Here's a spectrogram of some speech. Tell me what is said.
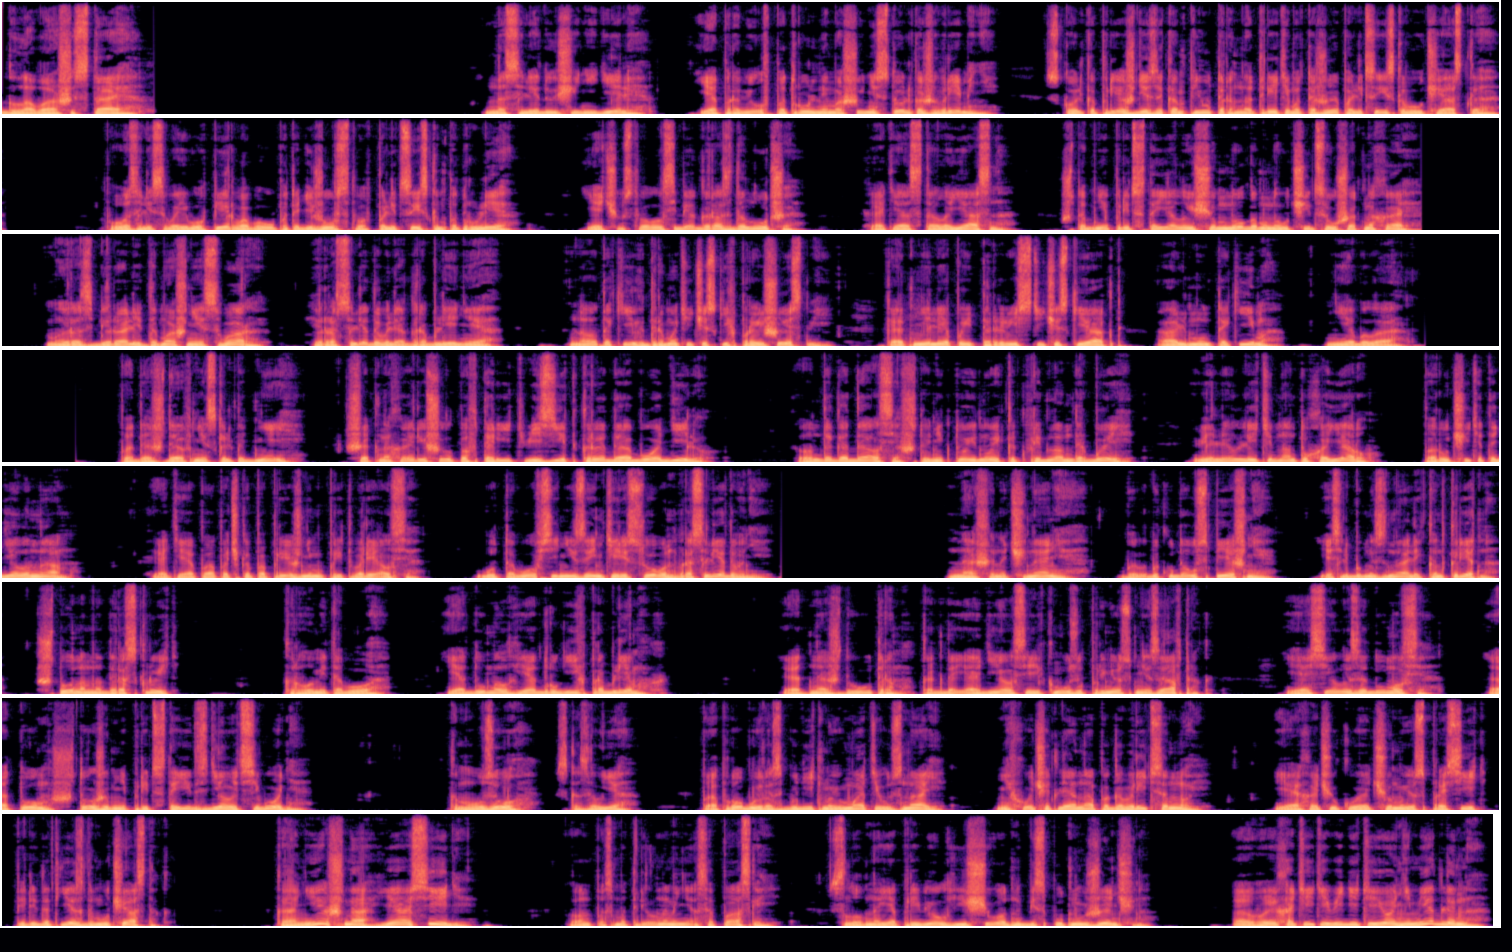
Глава шестая На следующей неделе я провел в патрульной машине столько же времени, сколько прежде за компьютером на третьем этаже полицейского участка. После своего первого опыта дежурства в полицейском патруле я чувствовал себя гораздо лучше, хотя стало ясно, что мне предстояло еще многому научиться у Шакнахая. Мы разбирали домашние свары и расследовали ограбления, но таких драматических происшествий, как нелепый террористический акт Аль-Мунтакима, не было. Подождав несколько дней, Шакнахай решил повторить визит к Реда Абу Адилю. Он догадался, что никто иной, как Фридландер Бэй, велел лейтенанту Хаяру поручить это дело нам, хотя папочка по-прежнему притворялся, будто вовсе не заинтересован в расследовании. Наше начинание было бы куда успешнее, если бы мы знали конкретно, что нам надо раскрыть. Кроме того, я думал и о других проблемах. Однажды утром, когда я оделся и к музу принес мне завтрак, я сел и задумался о том, что же мне предстоит сделать сегодня. «К музу», — сказал я, — «попробуй разбудить мою мать и узнай, не хочет ли она поговорить со мной. Я хочу кое о чем ее спросить перед отъездом участок». «Конечно, я о Сиде». Он посмотрел на меня с опаской, словно я привел еще одну беспутную женщину. Вы хотите видеть ее немедленно?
